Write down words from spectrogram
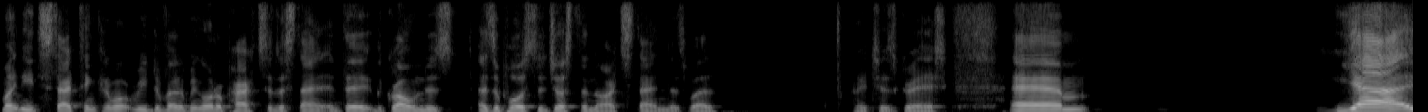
might need to start thinking about redeveloping other parts of the stand, the, the ground as, as opposed to just the north stand as well, which is great. Um, yeah,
